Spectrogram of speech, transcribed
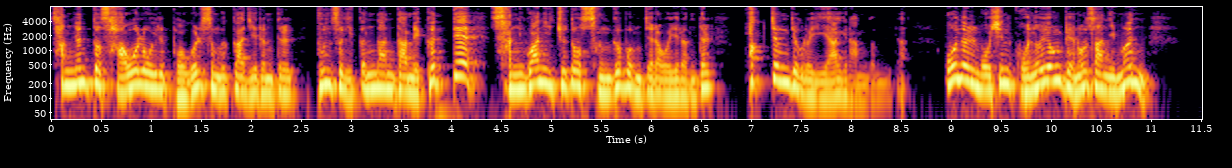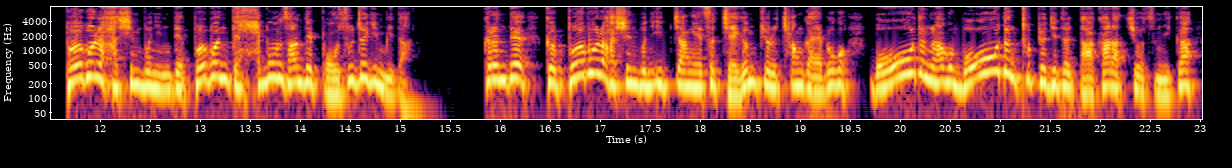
3년도 4월 5일 보궐선거까지 여러분들 분석이 끝난 다음에 그때 선관위 주도 선거범죄라고 여러분들 확정적으로 이야기를 한 겁니다. 오늘 모신 권호영 변호사님은 법을 하신 분인데 법은 대부분 사람들이 보수적입니다. 그런데 그 법을 하신 분 입장에서 재검표를 참가해보고 모든 걸 하고 모든 투표지들 다 갈아치웠으니까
